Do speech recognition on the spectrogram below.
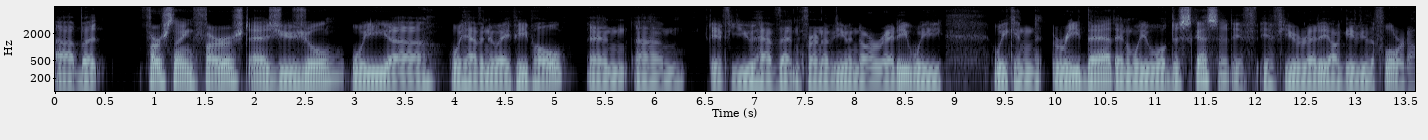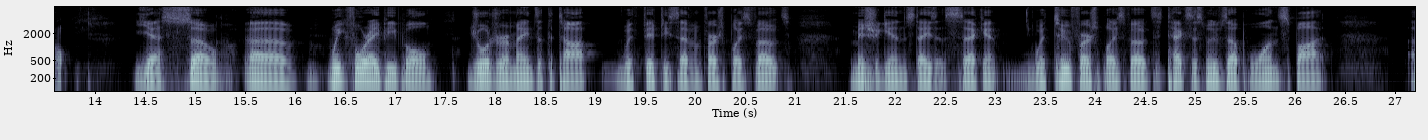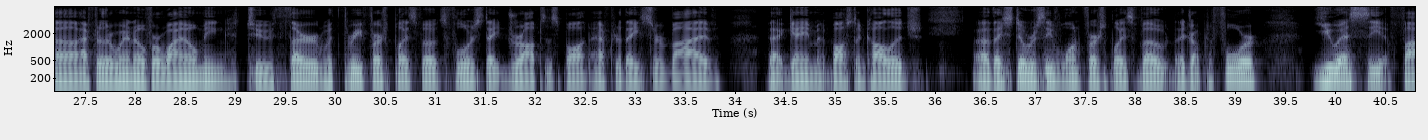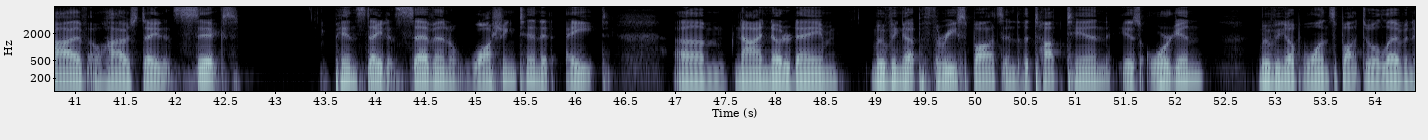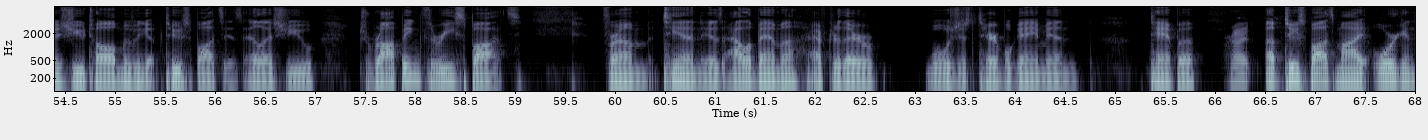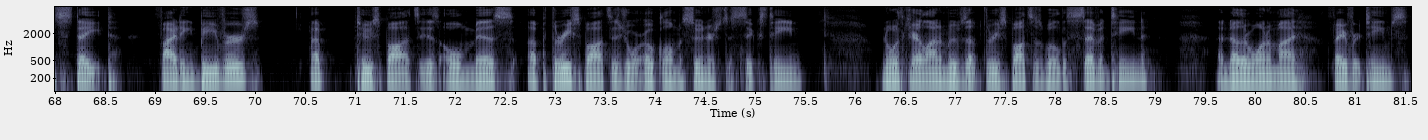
Uh, but first thing first, as usual, we uh, we have a new AP poll, and um, if you have that in front of you and are ready, we we can read that and we will discuss it. If if you're ready, I'll give you the floor, Dalt. Yes. So, uh, week four AP poll, Georgia remains at the top with 57 first place votes. Michigan stays at second with two first place votes. Texas moves up one spot uh, after their win over Wyoming to third with three first place votes. Florida State drops a spot after they survive that game at Boston College. Uh, they still receive one first place vote. They drop to four. USC at five. Ohio State at six. Penn State at seven, Washington at eight, um, nine Notre Dame. Moving up three spots into the top ten is Oregon. Moving up one spot to eleven is Utah. Moving up two spots is LSU. Dropping three spots from ten is Alabama after their what was just a terrible game in Tampa. Right. Up two spots, my Oregon State Fighting Beavers. Up two spots is Ole Miss. Up three spots is your Oklahoma Sooners to 16. North Carolina moves up three spots as well to 17. Another one of my favorite teams,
